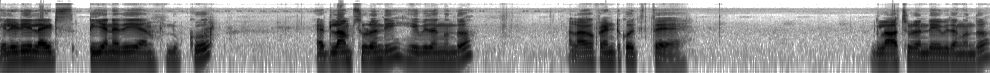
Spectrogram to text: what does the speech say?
ఎల్ఈడి లైట్స్ టీ అనేది లుక్. హెడ్ లాంప్స్ చూడండి ఏ విధంగా ఉందో. అలాగ ఫ్రంట్కి వస్తే గ్లాస్ చూడండి ఏ విధంగా ఉందో.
